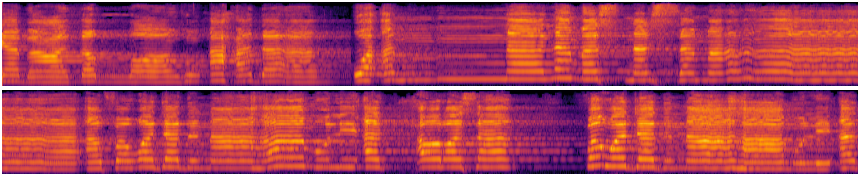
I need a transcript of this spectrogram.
يبعث الله أحدا وأن إنا لمسنا السماء فوجدناها ملئت حرسا فوجدناها ملئت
